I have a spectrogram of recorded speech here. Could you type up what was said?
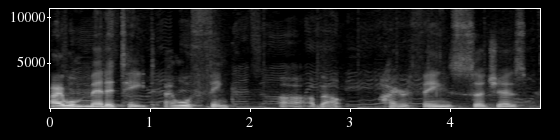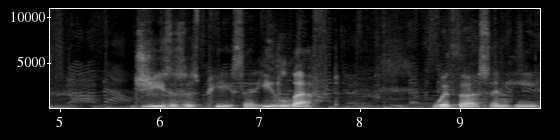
I will meditate. I will think uh, about higher things, such as Jesus' peace that He left with us, and He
